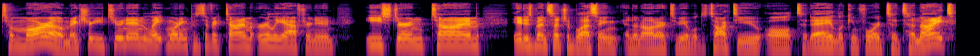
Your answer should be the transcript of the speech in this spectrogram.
tomorrow. Make sure you tune in late morning Pacific time, early afternoon Eastern time. It has been such a blessing and an honor to be able to talk to you all today. Looking forward to tonight.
